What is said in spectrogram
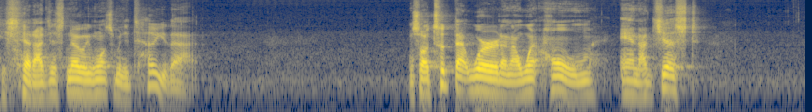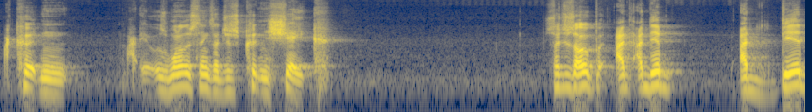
He said, I just know he wants me to tell you that. And so I took that word and I went home and I just, I couldn't, it was one of those things I just couldn't shake. So I just opened, I, I did, I did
